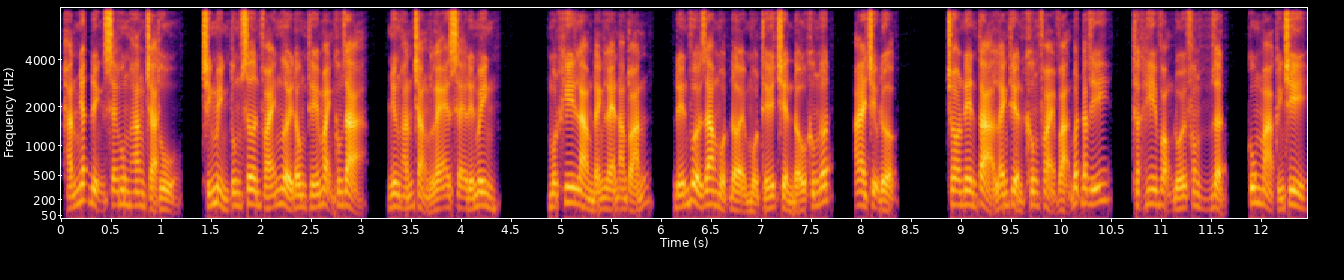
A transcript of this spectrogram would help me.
Hắn nhất định sẽ hung hăng trả thù, chính mình tung sơn phái người đông thế mạnh không giả, nhưng hắn chẳng lẽ sẽ đến minh? Một khi làm đánh lén an toán, đến vừa ra một đời một thế chiến đấu không nớt ai chịu được? Cho nên tả lanh thiền không phải vạn bất đắc dĩ, thật hy vọng đối phong giật, cung mà kính chi,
